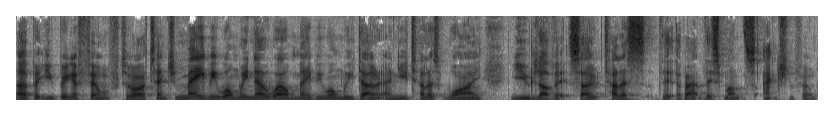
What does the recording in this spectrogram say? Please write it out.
Uh, but you bring a film to our attention, maybe one we know well, maybe one we don't, and you tell us why you love it. So, tell us th- about this month's action film.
